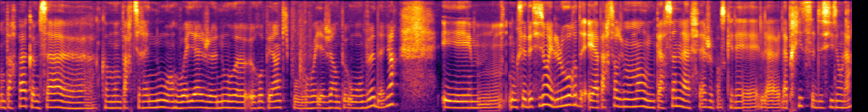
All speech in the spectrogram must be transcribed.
On part pas comme ça, euh, comme on partirait nous en voyage, nous euh, Européens qui pouvons voyager un peu où on veut d'ailleurs. Et hum, donc cette décision est lourde et à partir du moment où une personne l'a fait, je pense qu'elle est l'a, prise cette décision-là.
